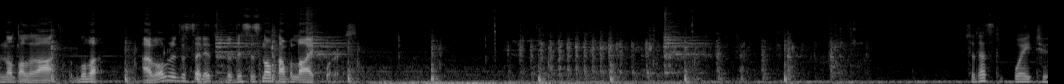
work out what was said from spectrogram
is not a lot. I've already said it, but this is not how life works. So that's the way to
